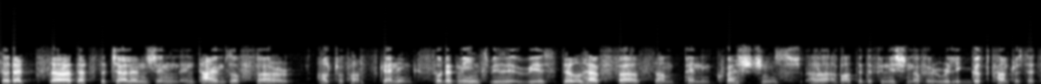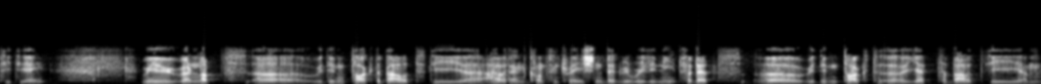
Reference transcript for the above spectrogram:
So that's, uh, that's the challenge in, in times of ultra-fast scanning. So that means we, we still have uh, some pending questions uh, about the definition of a really good contrast at CTA. We were not, uh, we didn't talk about the uh, iodine concentration that we really need for that. Uh, we didn't talk yet about the um,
